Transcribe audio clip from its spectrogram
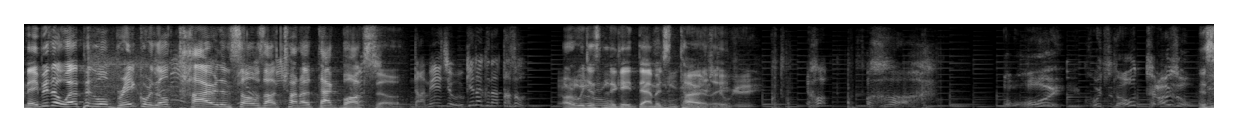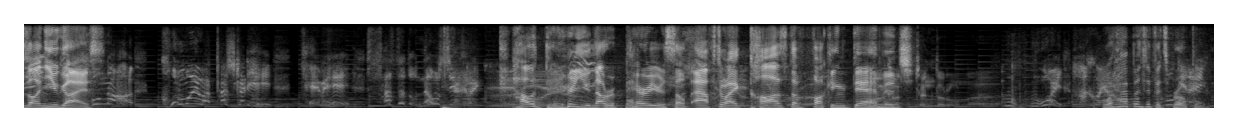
Maybe the weapon will break or they'll tire themselves out trying to attack Boxxo. Or we just negate damage entirely. This is on you guys. How dare you not repair yourself after I caused the fucking damage? What happens if it's broken?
